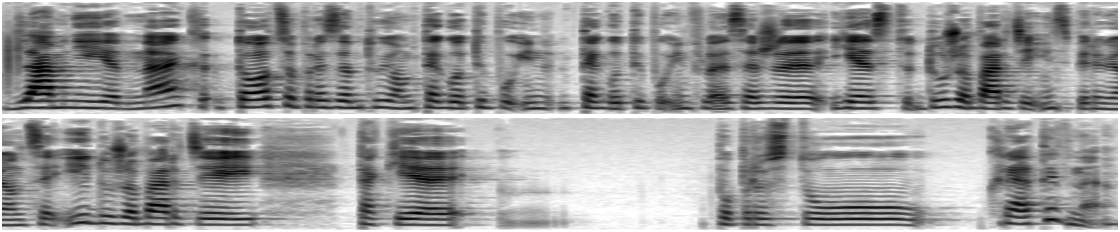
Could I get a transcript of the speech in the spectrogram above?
Dla mnie jednak to, co prezentują tego typu, in, tego typu influencerzy, jest dużo bardziej inspirujące i dużo bardziej takie po prostu kreatywne,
